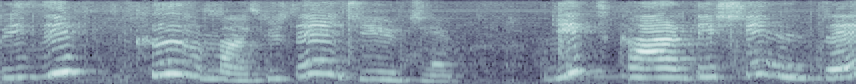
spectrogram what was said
Bizi kırma güzel civciv. Git kardeşin de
